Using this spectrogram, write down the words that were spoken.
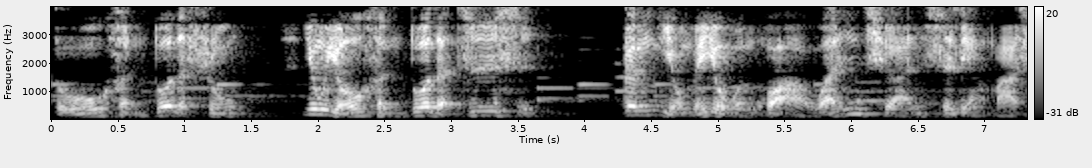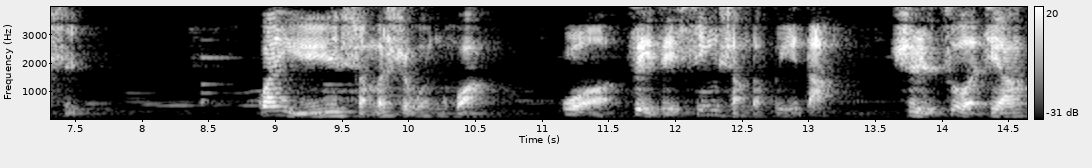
读很多的书，拥有很多的知识，跟有没有文化完全是两码事。关于什么是文化？我最最欣赏的回答是作家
